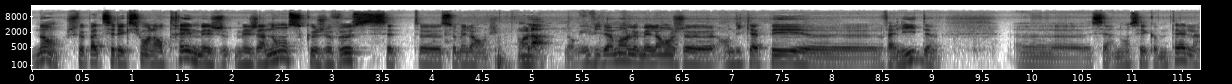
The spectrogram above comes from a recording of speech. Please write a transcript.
Non, je fais pas de sélection à l'entrée, mais je- mais j'annonce que je veux cette, ce mélange. Voilà. Donc évidemment, le mélange euh, c'est annoncé comme tel.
